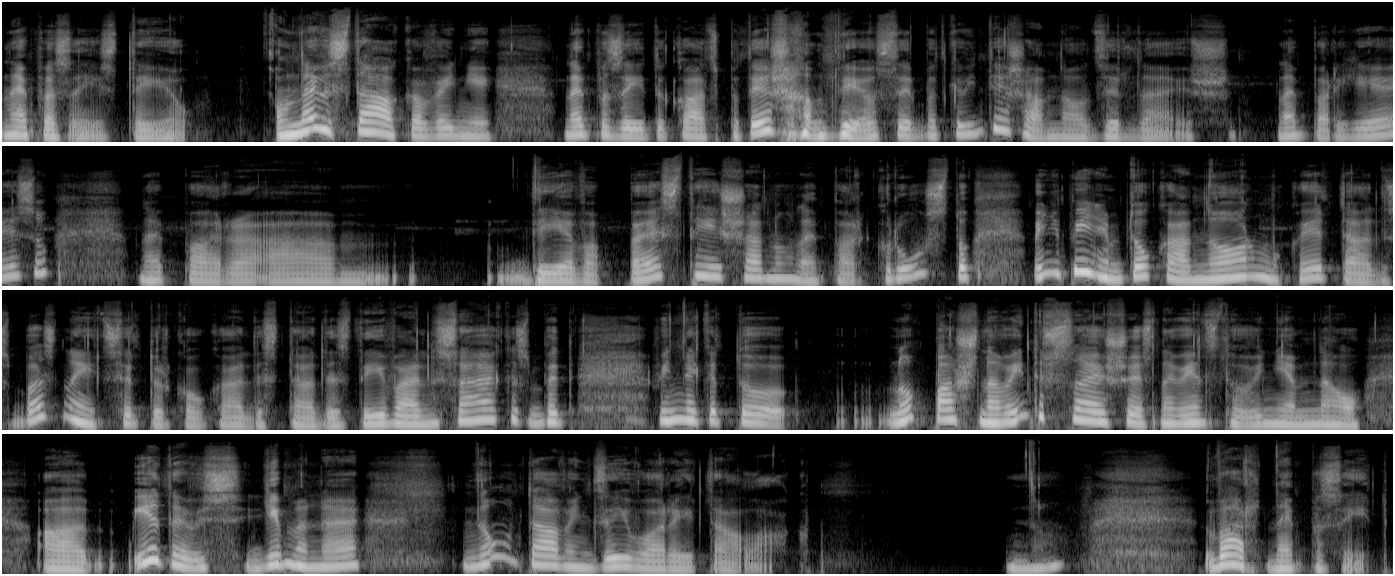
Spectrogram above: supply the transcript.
nepazīst Dievu. Un nevis tā, ka viņi nepazītu, kāds patiešām Dievs ir, bet ka viņi tiešām nav dzirdējuši ne par Jēzu, ne par um, dieva pestīšanu, ne par krustu. Viņi pieņem to kā normu, ka ir tādas baznīcas, ir tur kaut kādas tādas dīvainas ēkas, bet viņi nekad to nu, paši nav interesējušies, neviens to viņiem nav uh, iedevis ģimenē, nu, tā viņi dzīvo arī tālāk. Nu, var nepazīt.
